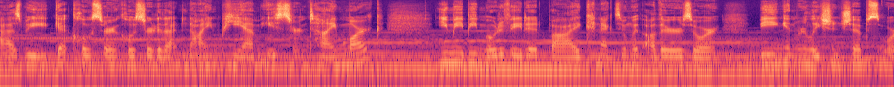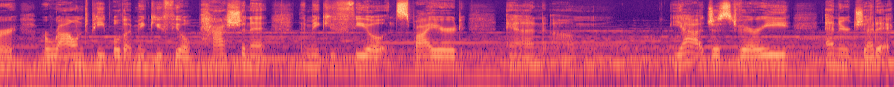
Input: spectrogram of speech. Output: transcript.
as we get closer and closer to that 9 p.m. Eastern Time mark. You may be motivated by connecting with others or being in relationships or around people that make you feel passionate, that make you feel inspired, and um, yeah, just very energetic.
